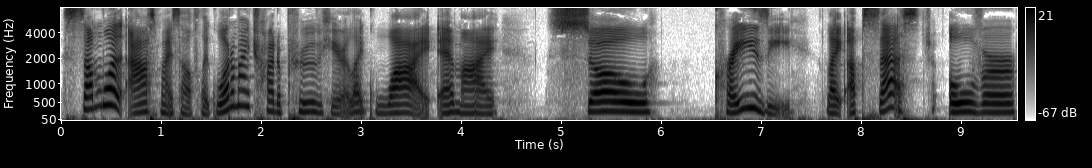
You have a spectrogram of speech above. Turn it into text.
somewhat ask myself, like, what am I trying to prove here? Like, why am I so crazy like obsessed over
